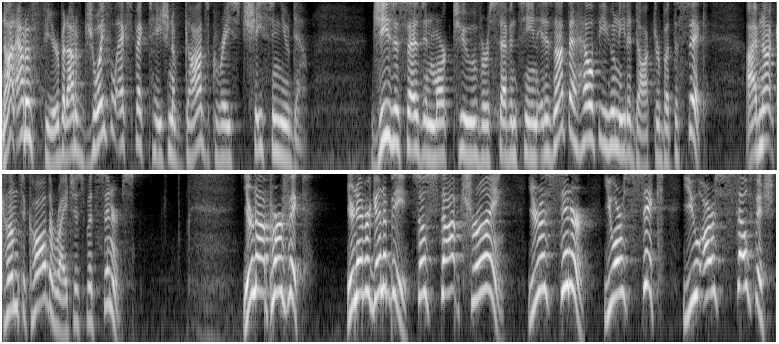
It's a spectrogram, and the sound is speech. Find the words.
Not out of fear, but out of joyful expectation of God's grace chasing you down. Jesus says in Mark 2, verse 17, It is not the healthy who need a doctor, but the sick. I have not come to call the righteous, but sinners. You're not perfect. You're never gonna be. So stop trying. You're a sinner. You are sick. You are selfish.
